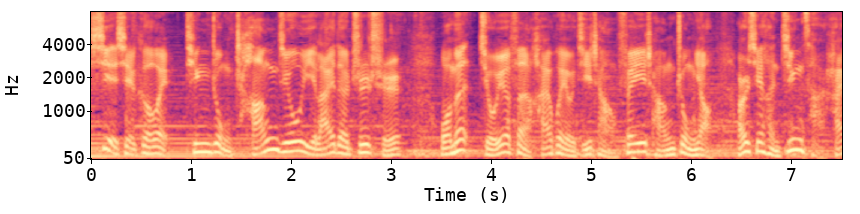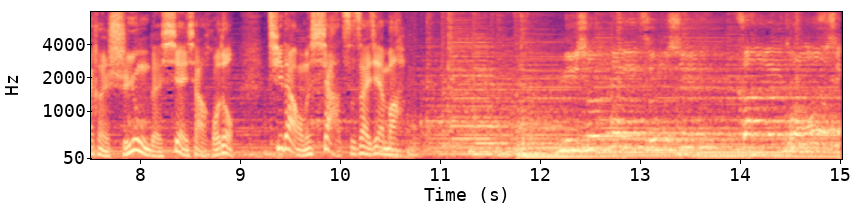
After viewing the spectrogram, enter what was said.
谢谢各位听众长久以来的支持。我们九月份还会有几场非常重要，而且很精彩，还很实用的线下活动，期待我们下次再见吧。你说你总是在妥协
